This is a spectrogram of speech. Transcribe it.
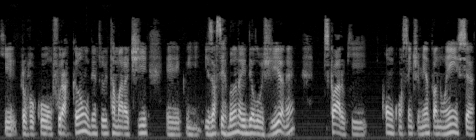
que provocou um furacão dentro do Itamaraty, eh, exacerbando a ideologia, né? Claro que com o consentimento, anuência,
